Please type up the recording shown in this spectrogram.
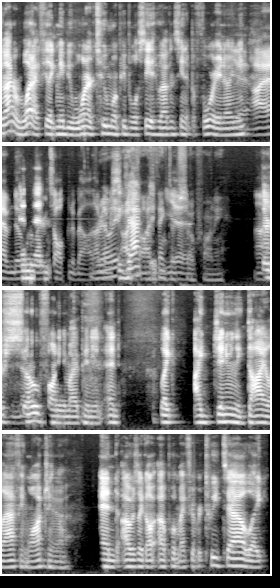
No matter what, I feel like maybe one or two more people will see it who haven't seen it before, you know what I mean? Yeah, I have no And clue what you're talking about. I've never Really? seen I, I Exactly. think they're Yeah. so funny. They're I've so never- funny in my opinion and like I genuinely die laughing watching them. And I was like, I'll, I'll put my favorite tweets out. Like,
